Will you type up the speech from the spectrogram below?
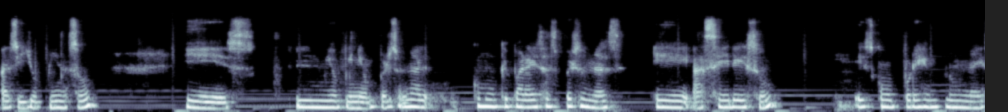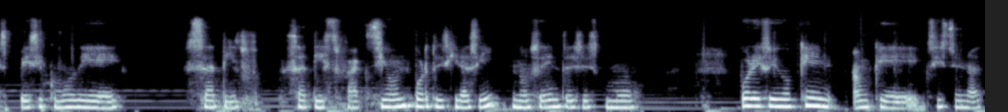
así yo pienso, es mi opinión personal, como que para esas personas eh, hacer eso es como por ejemplo una especie como de satisfacción, por decir así, no sé, entonces es como, por eso digo que aunque existe una,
